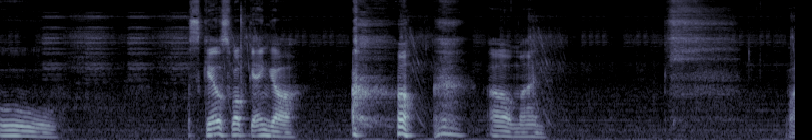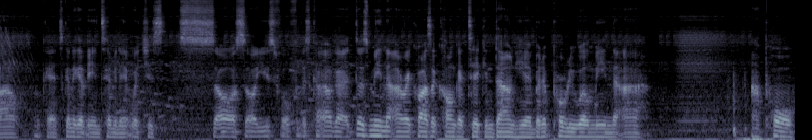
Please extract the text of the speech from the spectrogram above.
Ooh. Skill swap Gengar. oh man. Wow, okay, it's going to get the Intimidate, which is so, so useful for this Kyogre. It does mean that our Rayquaza can't get taken down here, but it probably will mean that our, our poor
